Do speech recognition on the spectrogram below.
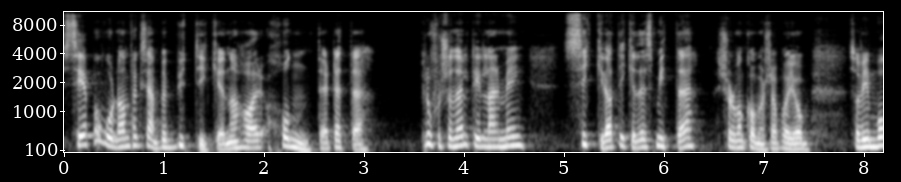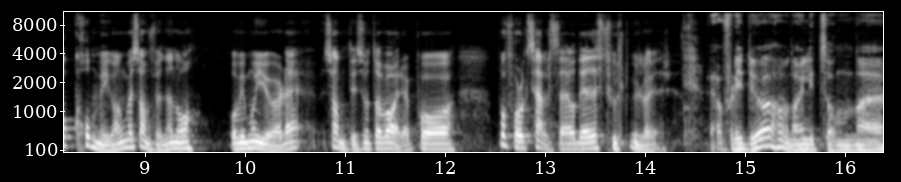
Se på hvordan f.eks. butikkene har håndtert dette. Profesjonell tilnærming, sikre at ikke det smitter selv om man kommer seg på jobb. Så vi må komme i gang med samfunnet nå. Og vi må gjøre det samtidig som vi tar vare på, på folks helse, og det er det fullt mulig å gjøre. Ja, fordi du har havna i litt sånn eh,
